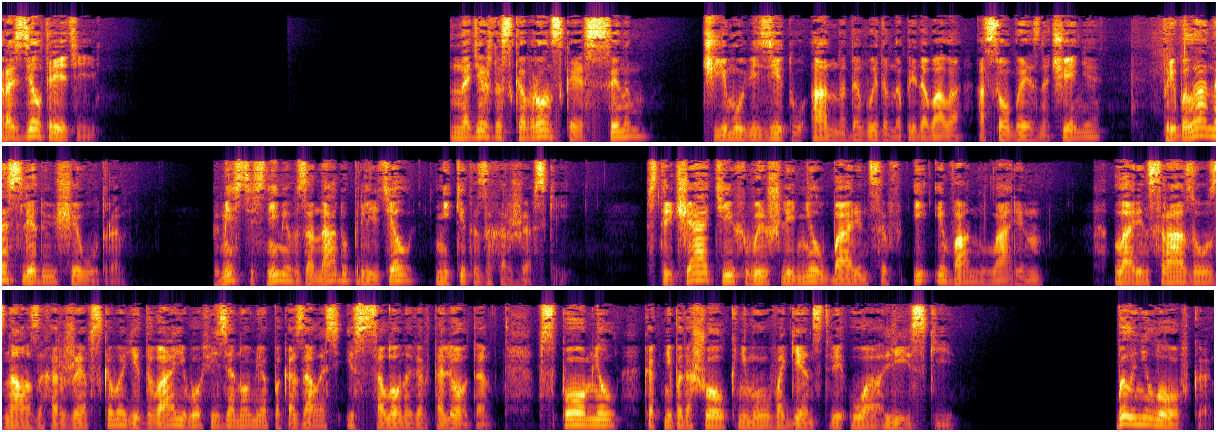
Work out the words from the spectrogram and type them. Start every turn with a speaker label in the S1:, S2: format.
S1: Раздел третий. Надежда Скавронская с сыном, чьему визиту Анна Давыдовна придавала особое значение, прибыла на следующее утро. Вместе с ними в Занаду прилетел Никита Захаржевский. Встречать их вышли Нил Баринцев и Иван Ларин. Ларин сразу узнал Захаржевского, едва его физиономия показалась из салона вертолета. Вспомнил, как не подошел к нему в агентстве у Алиски. Было неловко.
